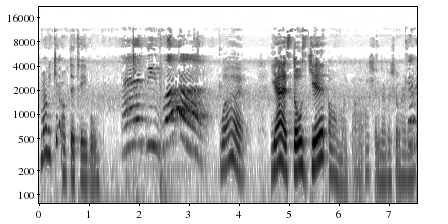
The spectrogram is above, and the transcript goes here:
Mommy, get off that table. What? Yes, those get. Oh my God, I should never show her that.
